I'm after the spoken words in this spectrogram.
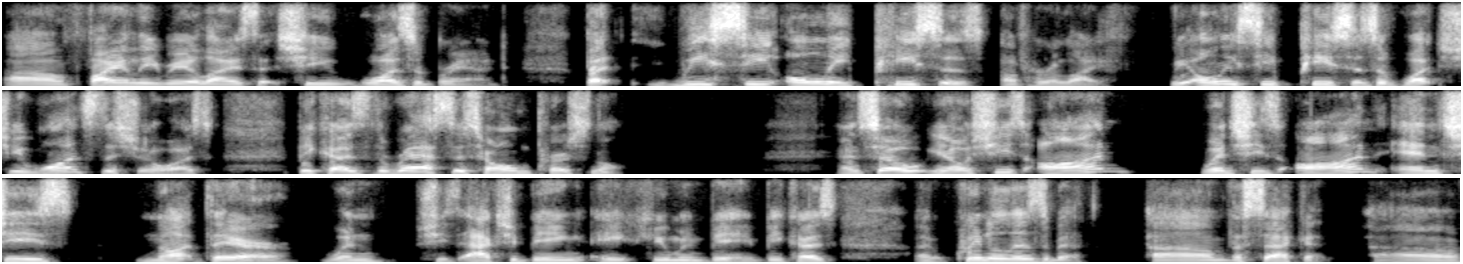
uh, finally realize that she was a brand. But we see only pieces of her life We only see pieces of what she wants to show us because the rest is her own personal. And so, you know, she's on when she's on and she's not there when she's actually being a human being because uh, Queen Elizabeth um, II, uh,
